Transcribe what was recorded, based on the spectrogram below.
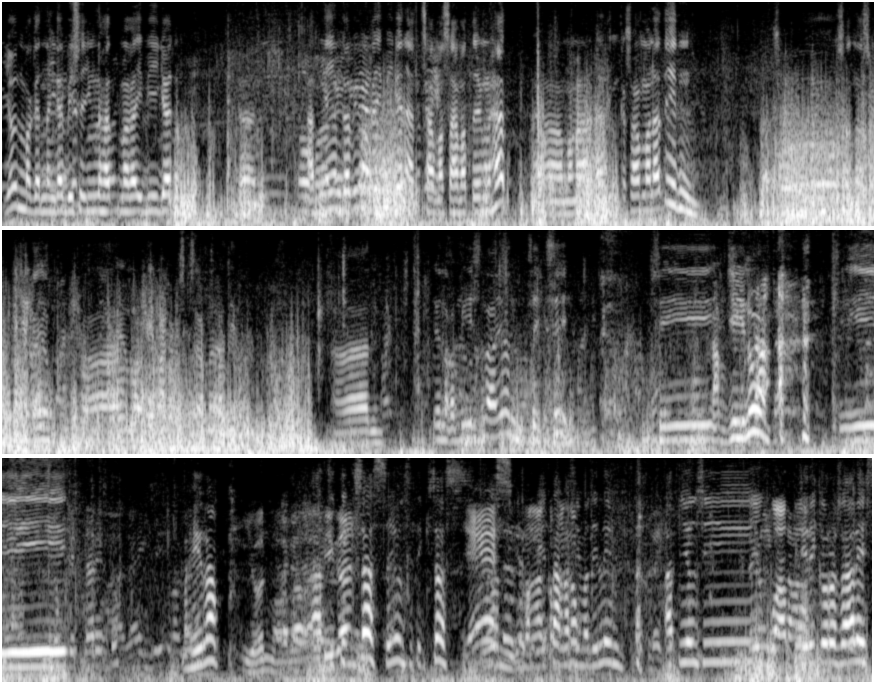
Yun, magandang gabi sa inyong lahat mga kaibigan. Yan. At ngayong gabi mga kaibigan at sama-sama tayong lahat. ah, mga dating kasama natin. So, sana sulit kayo. Uh, yung mga kaibigan kasama natin. At yun, nakabihis na yun. Sexy. Si Gino. Si Mahirap. Yun mga At si Texas, ayun si Texas. Yes, yun, hindi makita kasi madilim. At yun si Jericho Rosales,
